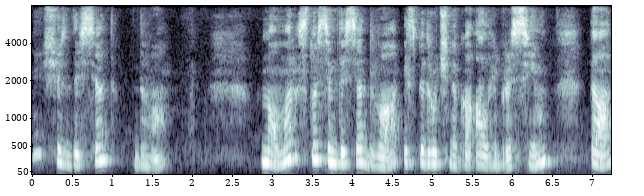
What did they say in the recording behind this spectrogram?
і шістдесят два. Номер 172 із підручника Алгебра 7 та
